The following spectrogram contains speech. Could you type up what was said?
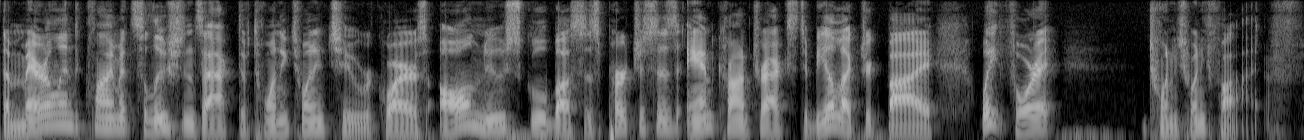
The Maryland Climate Solutions Act of 2022 requires all new school buses purchases and contracts to be electric by, wait for it, 2025.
